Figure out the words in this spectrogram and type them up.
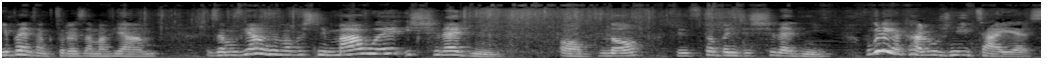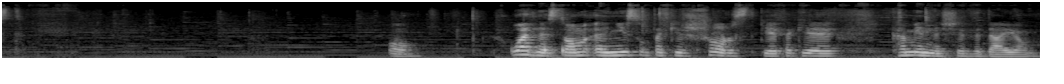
Nie pamiętam, które zamawiałam. Zamówiłam chyba właśnie mały i średni. O, no, więc to będzie średni. W ogóle jaka różnica jest. O, ładne są, e, nie są takie szorstkie, takie kamienne się wydają.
